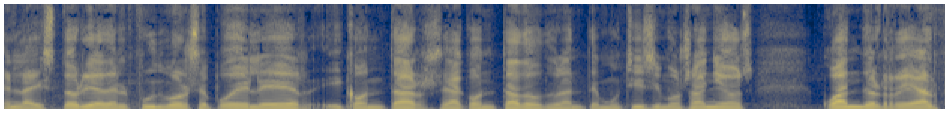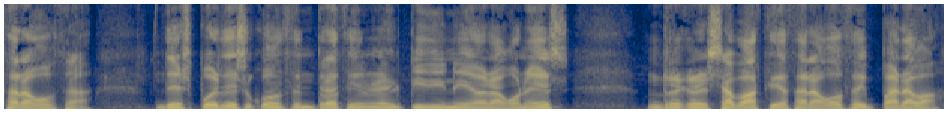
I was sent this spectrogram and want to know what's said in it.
En la historia del fútbol se puede leer y contar, se ha contado durante muchísimos años, cuando el Real Zaragoza después de su concentración en el Pirineo aragonés, regresaba hacia Zaragoza y paraba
